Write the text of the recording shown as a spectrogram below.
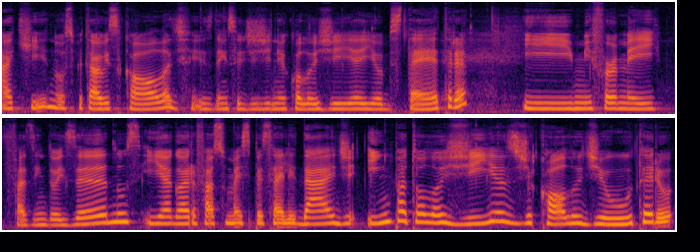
aqui no Hospital Escola, de residência de ginecologia e obstetra. E me formei fazem dois anos e agora faço uma especialidade em patologias de colo de útero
